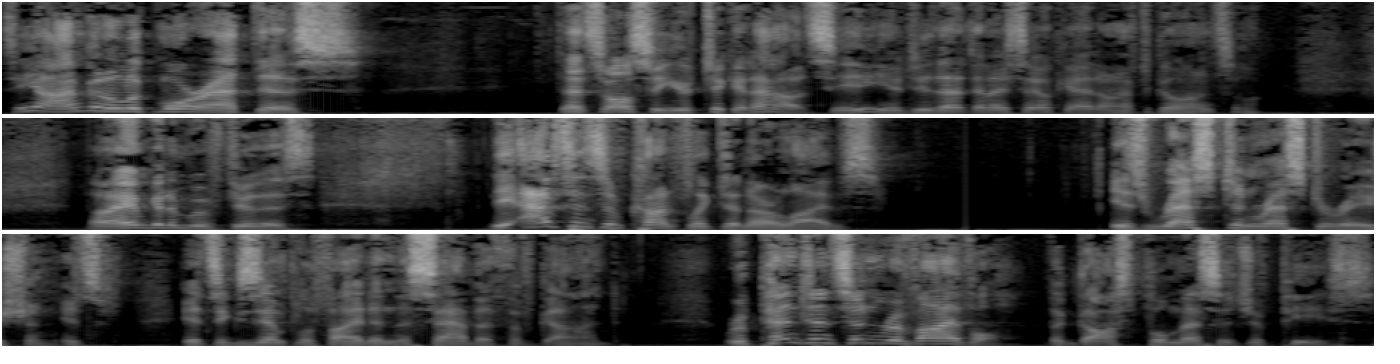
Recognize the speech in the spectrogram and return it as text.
Say, yeah, I'm going to look more at this. That's also your ticket out. See, you do that, then I say, okay, I don't have to go on. So, but I am going to move through this. The absence of conflict in our lives is rest and restoration. It's it's exemplified in the Sabbath of God. Repentance and revival, the gospel message of peace.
